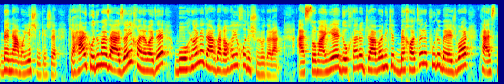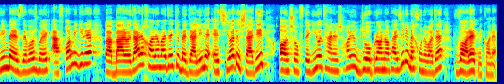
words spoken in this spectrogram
به نمایش می‌کشه که هر کدوم از اعضای خانواده بحران دغدغه های خودشون رو دارن. از سمیه دختر جوانی که به خاطر پول و به اجبار تصمیم به ازدواج با یک افغان می‌گیره و برادر خانواده که به دلیل اعتیاد شدید آشفتگی و تنشهای جبران ناپذیری به خانواده وارد می‌کنه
